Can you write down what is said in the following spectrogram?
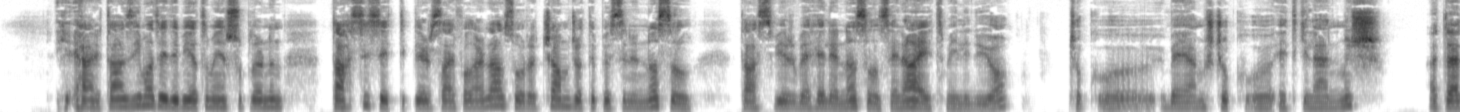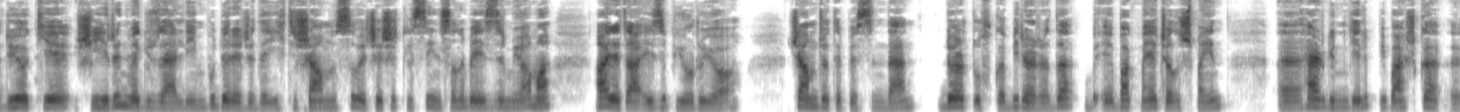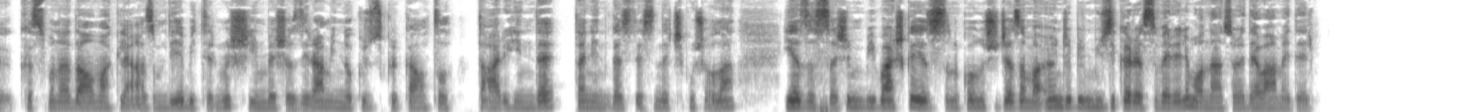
Yani Tanzimat Edebiyatı mensuplarının tahsis ettikleri sayfalardan sonra Çamca Tepesi'ni nasıl tasvir ve hele nasıl sena etmeli diyor. Çok e, beğenmiş, çok etkilenmiş. Hatta diyor ki şiirin ve güzelliğin bu derecede ihtişamlısı ve çeşitlisi insanı bezdirmiyor ama adeta ezip yoruyor. Çamca Tepesi'nden dört ufka bir arada e, bakmaya çalışmayın. E, her gün gelip bir başka e, kısmına dalmak lazım diye bitirmiş 25 Haziran 1946 tarihinde Tanin gazetesinde çıkmış olan yazısı. Şimdi bir başka yazısını konuşacağız ama önce bir müzik arası verelim ondan sonra devam edelim.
